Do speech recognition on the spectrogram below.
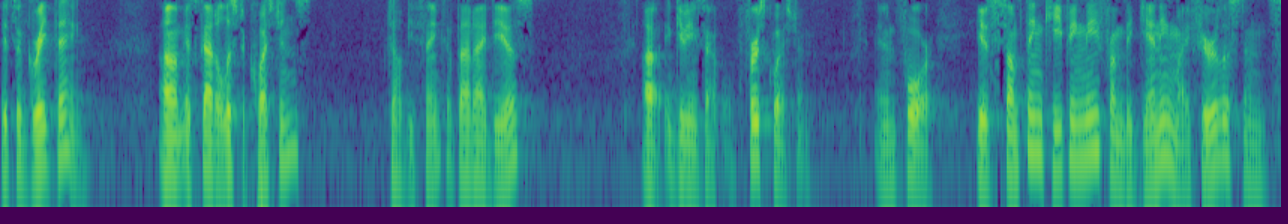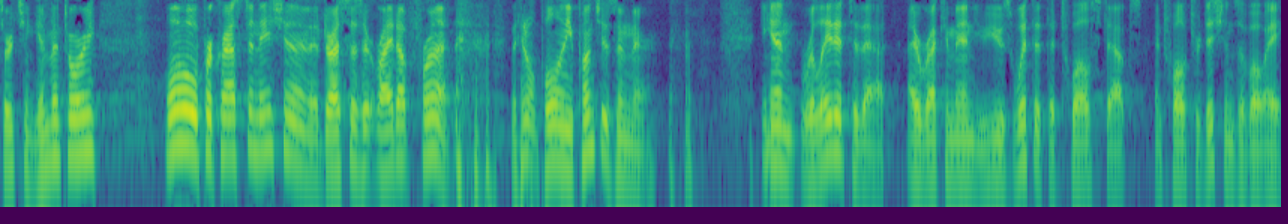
It's a great thing. Um, it's got a list of questions to help you think about ideas. Uh, give you an example. First question, and four is something keeping me from beginning my fearless and searching inventory? Whoa, procrastination addresses it right up front. they don't pull any punches in there. and related to that, I recommend you use with it the 12 steps and 12 traditions of OA.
